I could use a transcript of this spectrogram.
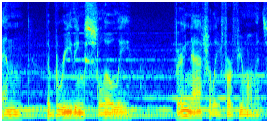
and the breathing slowly, very naturally for a few moments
